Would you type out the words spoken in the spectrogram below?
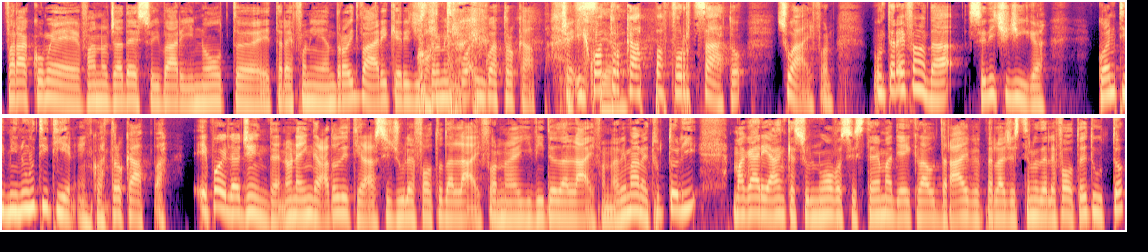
farà come fanno già adesso i vari Note e telefoni Android vari che registrano 4. in 4K. Cioè il 4K forzato su iPhone un telefono da 16 giga. Quanti minuti tiene in 4K? e poi la gente non è in grado di tirarsi giù le foto dall'iPhone, i video dall'iPhone, rimane tutto lì, magari anche sul nuovo sistema di iCloud Drive per la gestione delle foto e tutto,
